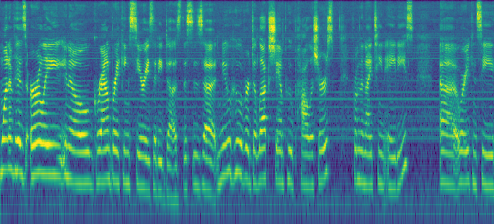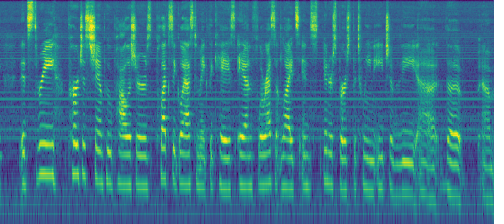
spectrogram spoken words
one of his early, you know, groundbreaking series that he does. This is uh, New Hoover Deluxe Shampoo Polishers from the 1980s, uh, where you can see it's three purchased shampoo polishers, plexiglass to make the case, and fluorescent lights in, interspersed between each of the, uh, the um,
